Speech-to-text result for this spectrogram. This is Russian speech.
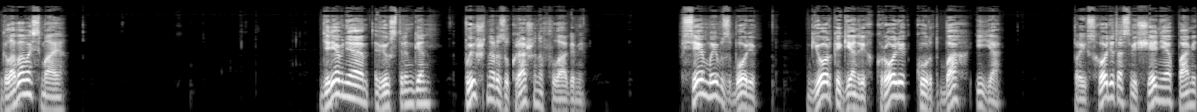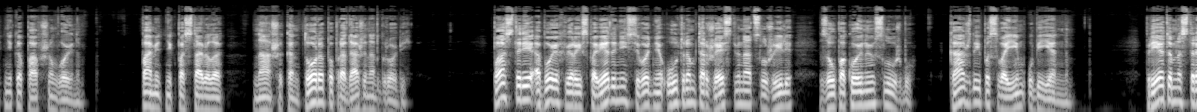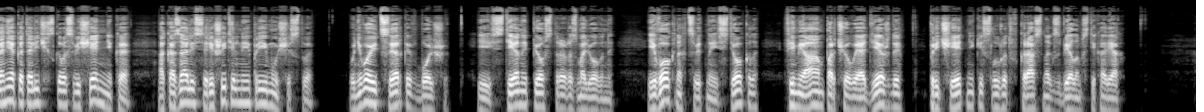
Глава восьмая Деревня Вюстринген пышно разукрашена флагами. Все мы в сборе. Георг и Генрих Кролик, Курт Бах и я. Происходит освящение памятника павшим воинам. Памятник поставила наша контора по продаже надгробий. Пастыри обоих вероисповеданий сегодня утром торжественно отслужили за упокойную службу, каждый по своим убиенным. При этом на стороне католического священника оказались решительные преимущества. У него и церковь больше, и стены пестро размалеваны, и в окнах цветные стекла, фимиам, парчевые одежды, причетники служат в красных с белым стихарях.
